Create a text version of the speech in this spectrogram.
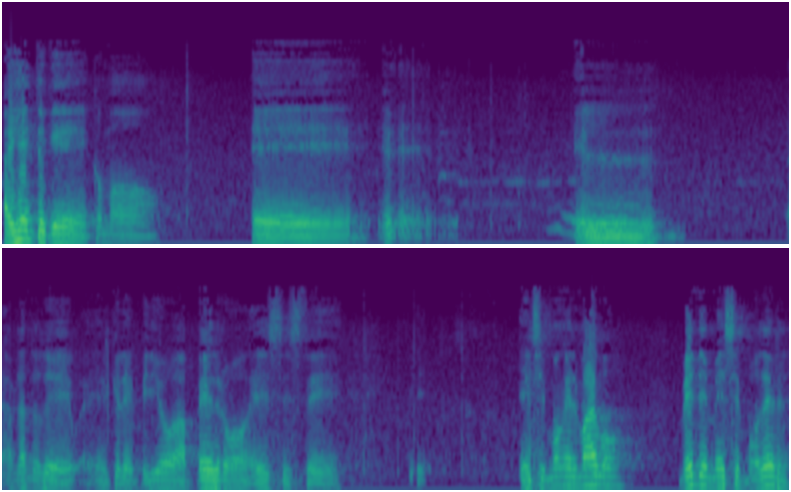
Hay gente que como el, hablando de el que le pidió a Pedro es este el Simón el mago, véndeme ese poder,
